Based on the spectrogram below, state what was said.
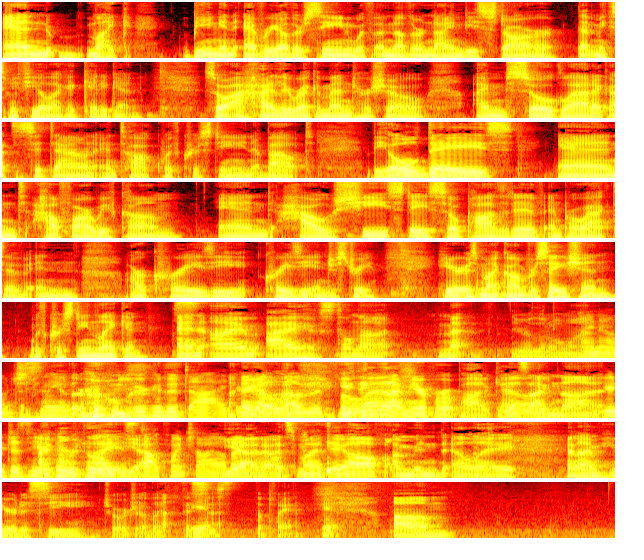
and like being in every other scene with another 90s star that makes me feel like a kid again. So I highly recommend her show. I'm so glad I got to sit down and talk with Christine about the old days and how far we've come and how she stays so positive and proactive in our crazy, crazy industry. Here is my conversation with Christine Lakin. And I'm I have still not met your little one. I know. She's Just in wait. the other room. You're gonna die. You're I gonna love it so you think much. that I'm here for a podcast? No, I'm not. you're just here I'm to- I stalk my child, Yeah, no, it's my day off. I'm in LA, and I'm here to see Georgia. Like this Yeah. is the plan. Yeah. Um.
